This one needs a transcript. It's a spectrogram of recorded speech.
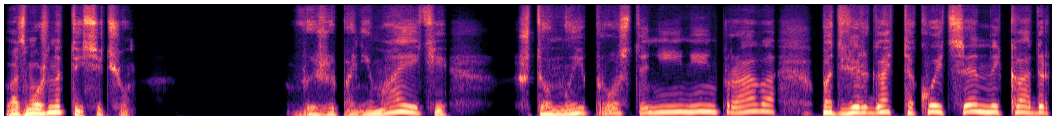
Возможно, тысячу. Вы же понимаете, что мы просто не имеем права подвергать такой ценный кадр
